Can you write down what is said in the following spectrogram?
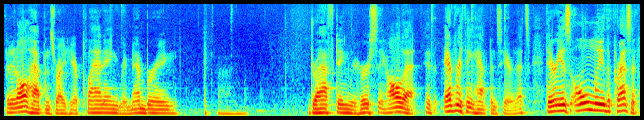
But it all happens right here planning, remembering, drafting, rehearsing, all that. It, everything happens here. That's, there is only the present.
